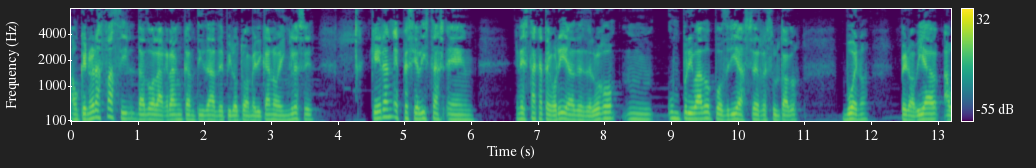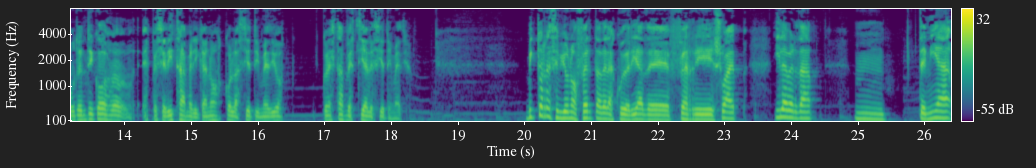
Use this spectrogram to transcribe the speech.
aunque no era fácil, dado a la gran cantidad de pilotos americanos e ingleses que eran especialistas en, esta categoría. Desde luego, mm, un privado podría hacer resultados buenos, pero había auténticos eh, especialistas americanos con las siete y medio, con estas bestiales siete y medio. Víctor recibió una oferta de la escudería de Ferry Swipe y la verdad mm, tenía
